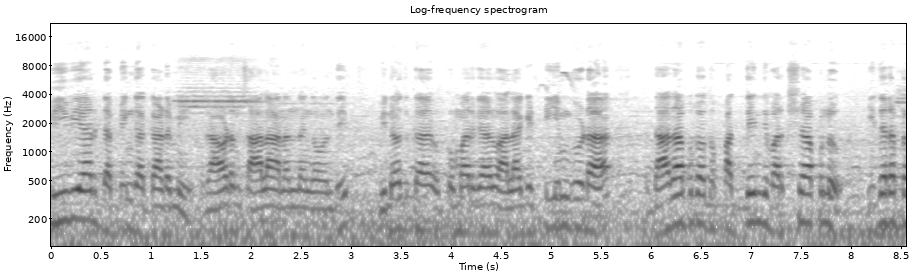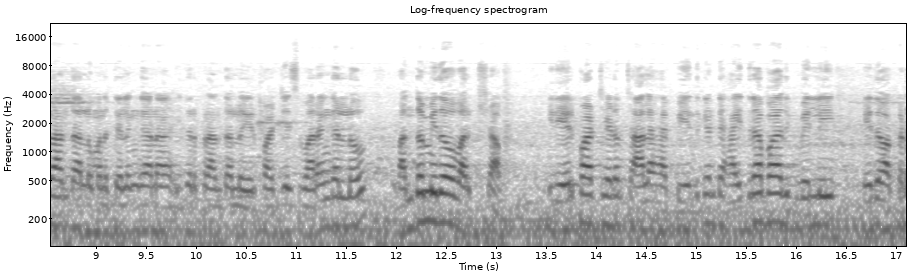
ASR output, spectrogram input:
పీవీఆర్ డబ్బింగ్ అకాడమీ రావడం చాలా ఆనందంగా ఉంది. వినోద్ కుమార్ గారు అలాగే టీం కూడా దాదాపుగా ఒక పద్దెనిమిది వర్క్షాపులు ఇతర ప్రాంతాల్లో మన తెలంగాణ ఇతర ప్రాంతాల్లో ఏర్పాటు చేసి వరంగల్లో పంతొమ్మిదవ వర్క్షాప్. ఇది ఏర్పాటు చేయడం చాలా హ్యాపీ. ఎందుకంటే హైదరాబాద్కి వెళ్ళి ఏదో అక్కడ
